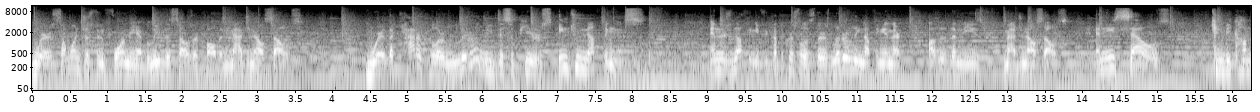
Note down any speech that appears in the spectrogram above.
where someone just informed me, I believe the cells are called imaginal cells, where the caterpillar literally disappears into nothingness. And there's nothing, if you cut the chrysalis, there's literally nothing in there other than these imaginal cells. And these cells can become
